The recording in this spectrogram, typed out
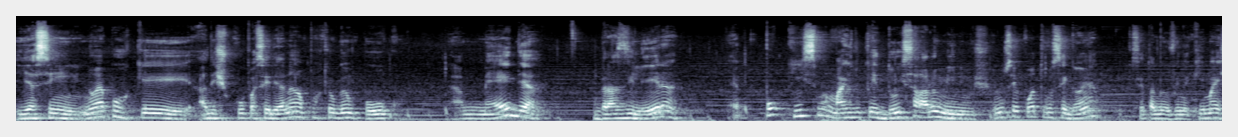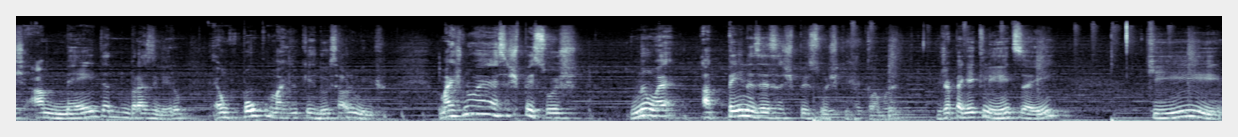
E assim, não é porque a desculpa seria, não, porque eu ganho pouco. A média brasileira é pouquíssima mais do que dois salários mínimos. Eu não sei quanto você ganha, você está me ouvindo aqui, mas a média do brasileiro é um pouco mais do que dois salários mínimos. Mas não é essas pessoas, não é apenas essas pessoas que reclamam, né? Já peguei clientes aí que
